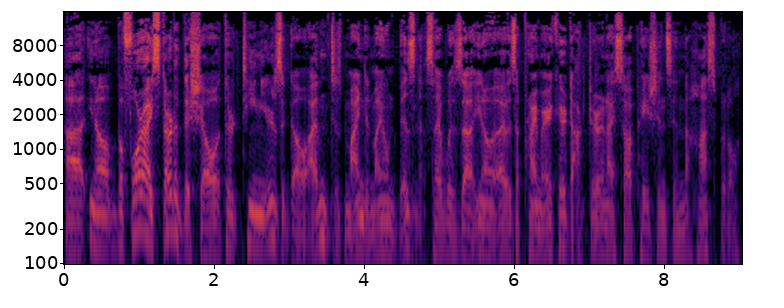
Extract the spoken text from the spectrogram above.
Uh, you know, before I started this show 13 years ago, I'm just minding my own business. I was, uh, you know, I was a primary care doctor, and I saw patients in the hospital.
